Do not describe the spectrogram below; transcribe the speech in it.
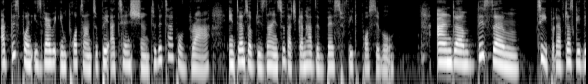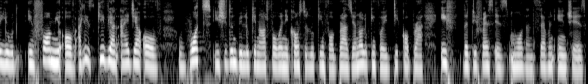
At this point, it's very important to pay attention to the type of bra in terms of design so that you can have the best fit possible. And um, this um, tip that I've just given you would inform you of, at least give you an idea of what you shouldn't be looking out for when it comes to looking for bras. You're not looking for a D cup bra if the difference is more than seven inches.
